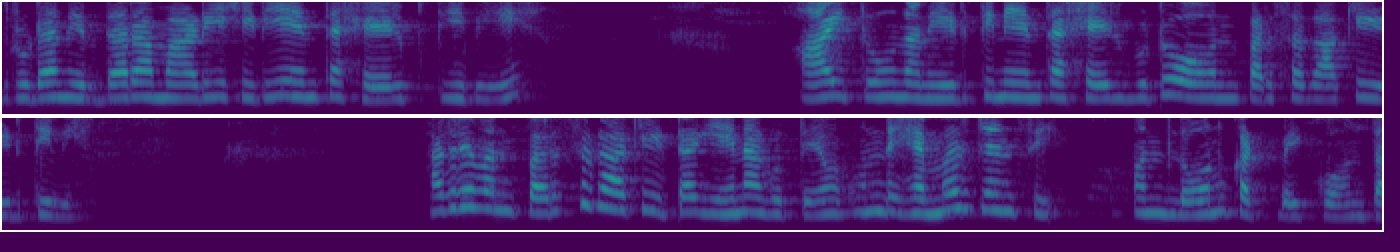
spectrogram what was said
ದೃಢ ನಿರ್ಧಾರ ಮಾಡಿ ಹಿಡಿ ಅಂತ ಹೇಳ್ತೀವಿ. ಆಯಿತು, ನಾನು ಇಡ್ತೀನಿ ಅಂತ ಹೇಳಿಬಿಟ್ಟು ಒಂದು ಪರ್ಸಗೆ ಹಾಕಿ ಇಡ್ತೀವಿ. ಆದರೆ ಒಂದು ಪರ್ಸಿಗೆ ಹಾಕಿ ಇಟ್ಟಾಗ ಏನಾಗುತ್ತೆ? ಒಂದು ಎಮರ್ಜೆನ್ಸಿ ಒಂದು ಲೋನ್ ಕಟ್ಟಬೇಕು ಅಂತ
